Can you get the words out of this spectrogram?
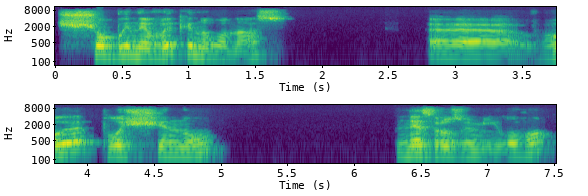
щоби не викинуло нас в площину незрозумілого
